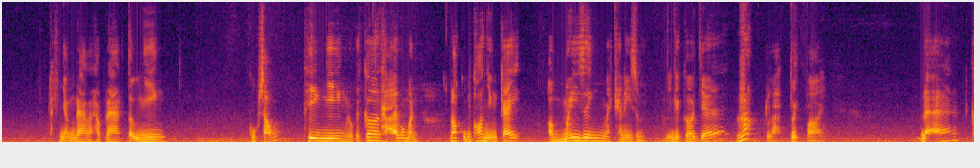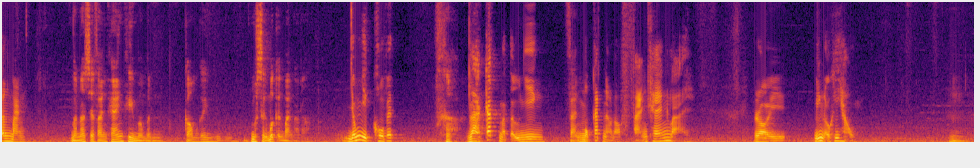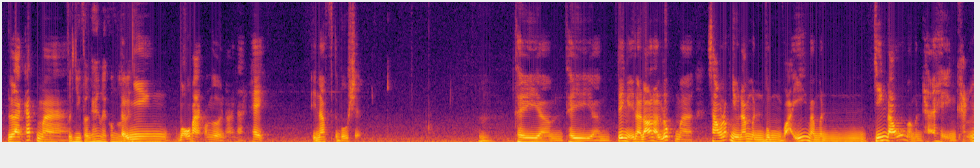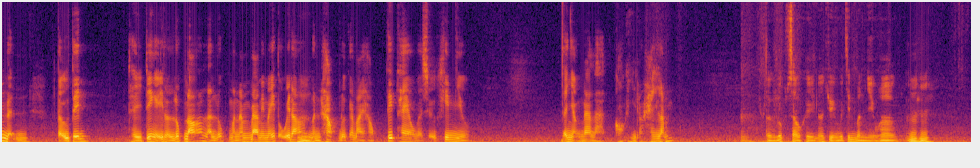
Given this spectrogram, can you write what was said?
nhận ra là thật ra tự nhiên cuộc sống thiên nhiên rồi cái cơ thể của mình nó cũng có những cái amazing mechanism những cái cơ chế rất là tuyệt vời để cân bằng. Mà nó sẽ phản kháng khi mà mình có một cái một sự bất cân bằng nào đó. Giống như covid. Là cách mà tự nhiên phản một cách nào đó phản kháng lại rồi biến đổi khí hậu. Ừ. là cách mà tự nhiên phản kháng lại con người. tự nhiên vỗ vai con người nói là hey enough the bullshit. Ừ. thì thì trí nghĩ là đó là lúc mà sau rất nhiều năm mình vùng vẫy và mình chiến đấu và mình thể hiện khẳng định tự tin thì trí nghĩ là lúc đó là lúc mà năm ba mươi mấy tuổi đó Ừ. mình học được cái bài học tiếp theo về sự khiêm nhường để nhận ra là có cái gì đó hay lắm từ lúc sau khi nói chuyện với chính mình nhiều hơn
